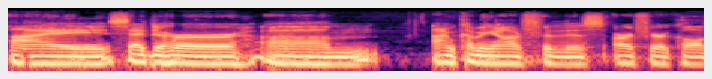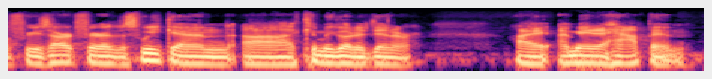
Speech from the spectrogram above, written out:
I said to her, um, I'm coming out for this art fair called Frieze Art Fair this weekend. Uh, can we go to dinner? I, I made it happen.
